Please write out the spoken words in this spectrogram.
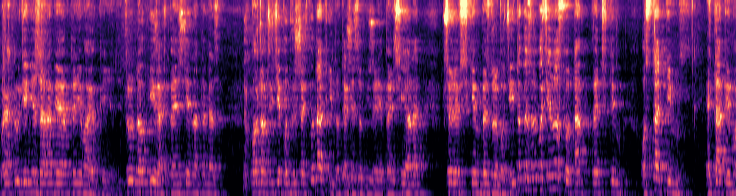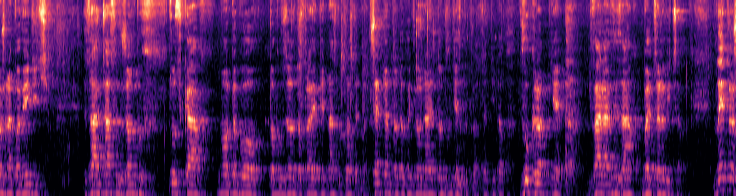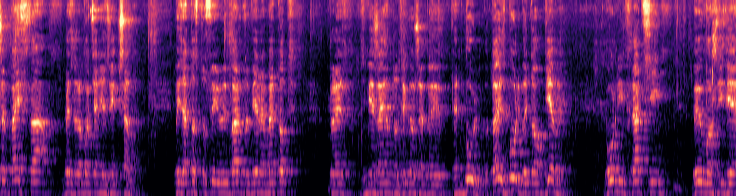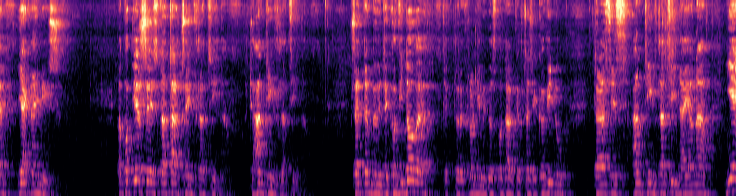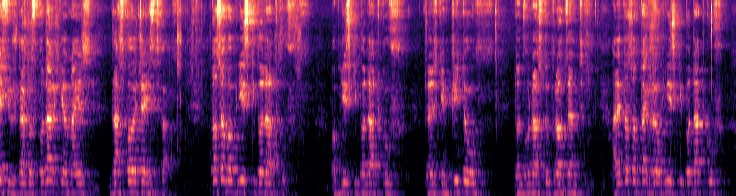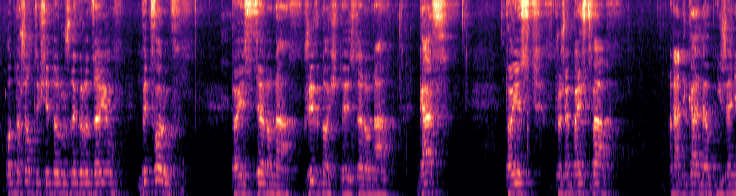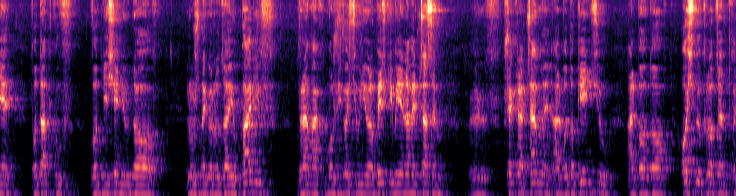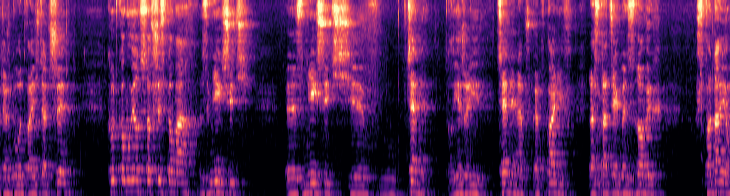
Bo jak ludzie nie zarabiają, to nie mają pieniędzy. Trudno obniżać pensje, natomiast można oczywiście podwyższać podatki, to też jest obniżenie pensji, ale przede wszystkim bezrobocie. I to bezrobocie rosło nawet w tym ostatnim etapie, można powiedzieć, za czasów rządów Tuska, no to było, to był wzrost do prawie 15%. No, przedtem to dochodziło nawet do 20% i to dwukrotnie, dwa razy za Belcerowicza. My, proszę Państwa, bezrobocia nie zwiększamy. My za to stosujemy bardzo wiele metod, które zmierzają do tego, żeby ten ból, bo to jest ból, my to wiemy, ból inflacji był możliwie jak najmniejszy. No po pierwsze jest ta tarcza inflacyjna, czy antyinflacyjna. Przedtem były te covidowe, te, które chroniły gospodarkę w czasie covidu. Teraz jest antyinflacyjna i ona nie jest już dla gospodarki, ona jest dla społeczeństwa. To są obniżki podatków. Obniżki podatków przede wszystkim PIT-u do 12%, ale to są także obniżki podatków odnoszących się do różnego rodzaju wytworów. To jest zero na żywność, to jest zero na gaz, to jest, proszę Państwa, radykalne obniżenie podatków w odniesieniu do różnego rodzaju paliw w ramach możliwości Unii Europejskiej. My je nawet czasem y, przekraczamy albo do 5, albo do 8%, chociaż było 23. Krótko mówiąc, to wszystko ma zmniejszyć, y, zmniejszyć y, mm, ceny. No jeżeli ceny na przykład paliw na stacjach benzynowych spadają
